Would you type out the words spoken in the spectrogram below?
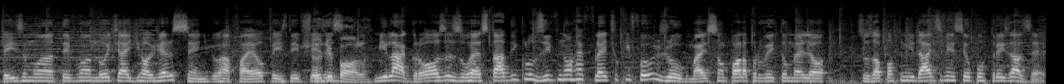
fez uma teve uma noite aí de Rogério Senna, viu? O Rafael fez defesas de bola. milagrosas. O resultado, inclusive, não reflete o que foi o jogo, mas o São Paulo aproveitou melhor suas oportunidades e venceu por 3 a 0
